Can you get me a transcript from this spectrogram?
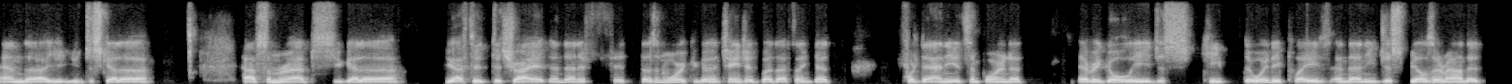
and uh, you, you just gotta have some reps. You gotta you have to to try it, and then if it doesn't work, you're gonna change it. But I think that for Danny, it's important that every goalie just keep the way they plays, and then he just builds around it.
